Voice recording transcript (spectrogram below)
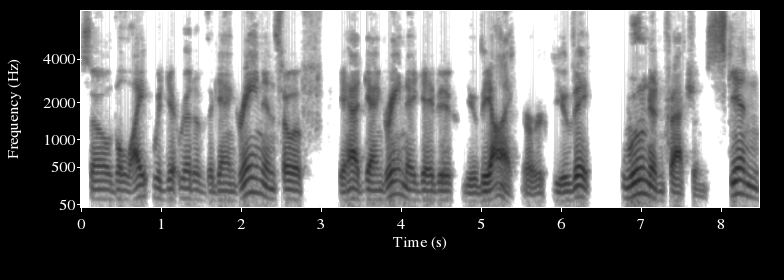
So the light would get rid of the gangrene, and so if you had gangrene, they gave you UVI or UV. Wound infections, skin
